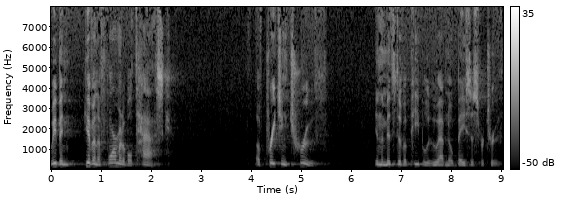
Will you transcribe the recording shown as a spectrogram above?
We've been given a formidable task of preaching truth in the midst of a people who have no basis for truth.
